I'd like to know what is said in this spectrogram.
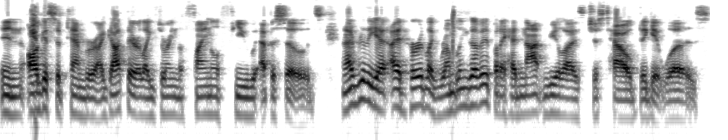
in August, September. I got there like during the final few episodes, and I really I had heard like rumblings of it, but I had not realized just how big it was.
